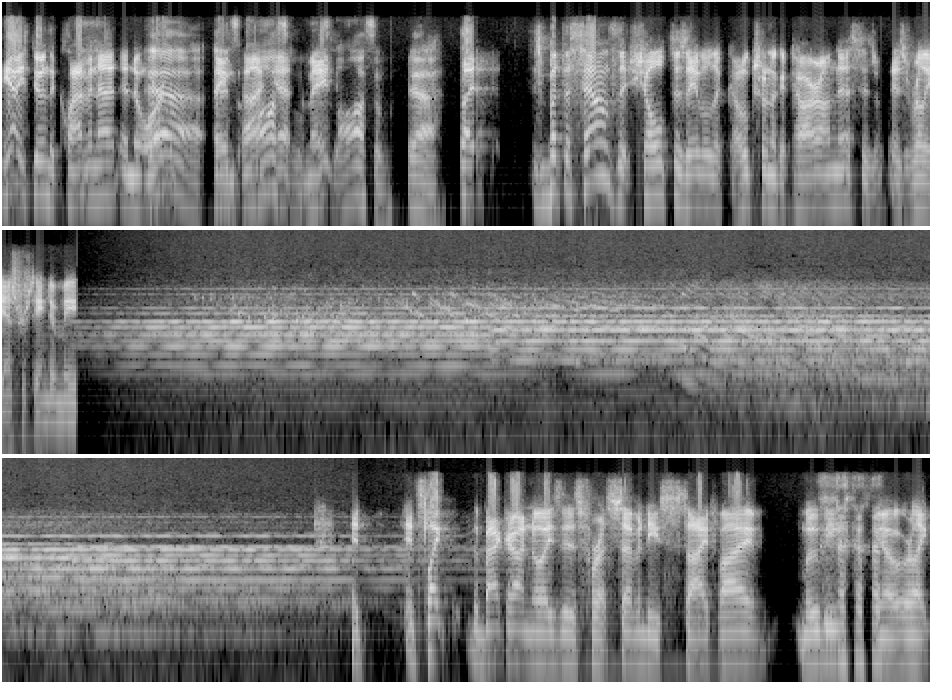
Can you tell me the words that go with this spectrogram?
yeah, he's doing the clavinet and the organ. Yeah, it's time. Yeah, it's awesome. amazing. It's awesome. Yeah. But but the sounds that Scholz is able to coax from the guitar on this is is really interesting to me. It's like the background noises for a 70s sci-fi movie, you know, or like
